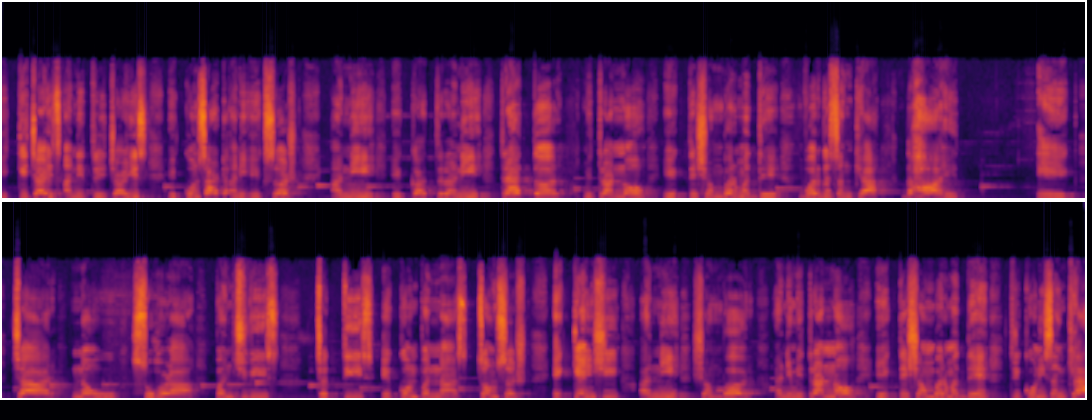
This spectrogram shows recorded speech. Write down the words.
एक्केचाळीस आणि त्रेचाळीस एकोणसाठ आणि एकसष्ट आणि एकाहत्तर आणि त्र्याहत्तर. मित्रांनो एक ते शंभरमध्ये वर्गसंख्या दहा आहेत. एक चार नऊ सोळा पंचवीस छत्तीस एकोणपन्नास चौसष्ट एक्क्याऐंशी आणि शंभर. आणि मित्रांनो एक ते शंभरमध्ये त्रिकोणी संख्या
